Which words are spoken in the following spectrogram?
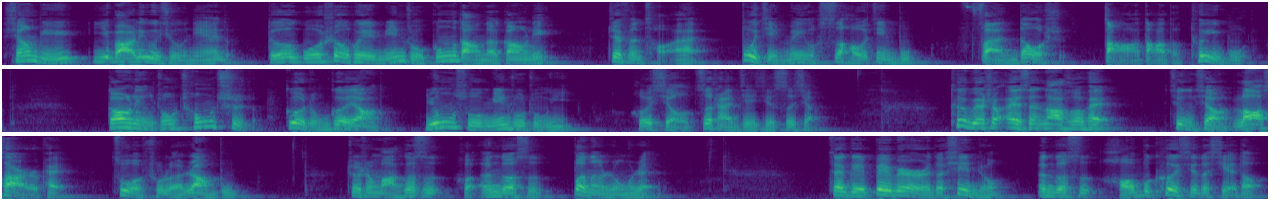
相比于1869年的德国社会民主工党的纲领，这份草案不仅没有丝毫进步，反倒是大大的退步了。纲领中充斥着各种各样的庸俗民主主义和小资产阶级思想，特别是艾森纳赫派竟向拉萨尔派做出了让步，这是马克思和恩格斯不能容忍。在给贝贝尔的信中，恩格斯毫不客气地写道：“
